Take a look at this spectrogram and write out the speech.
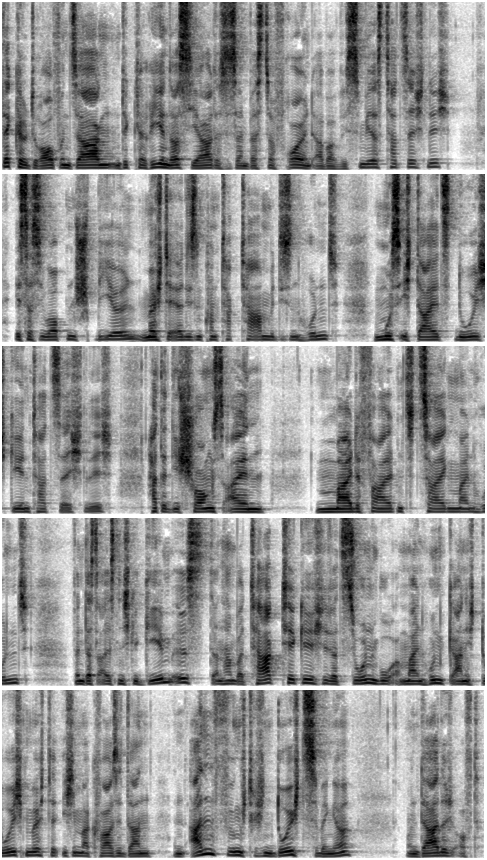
Deckel drauf und sagen und deklarieren das, ja, das ist sein bester Freund. Aber wissen wir es tatsächlich? Ist das überhaupt ein Spielen? Möchte er diesen Kontakt haben mit diesem Hund? Muss ich da jetzt durchgehen tatsächlich? Hat er die Chance, ein Meideverhalten zu zeigen, mein Hund? Wenn das alles nicht gegeben ist, dann haben wir tagtäglich Situationen, wo mein Hund gar nicht durch möchte, ich immer quasi dann in Anführungsstrichen durchzwinge und dadurch oft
